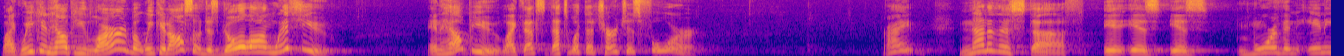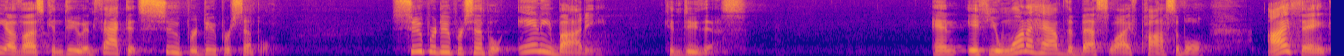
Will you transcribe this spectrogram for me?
Like we can help you learn, but we can also just go along with you and help you. Like that's, that's what the church is for. Right? None of this stuff is, is more than any of us can do. In fact, it's super duper simple. Super duper simple. Anybody can do this. And if you want to have the best life possible, I think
